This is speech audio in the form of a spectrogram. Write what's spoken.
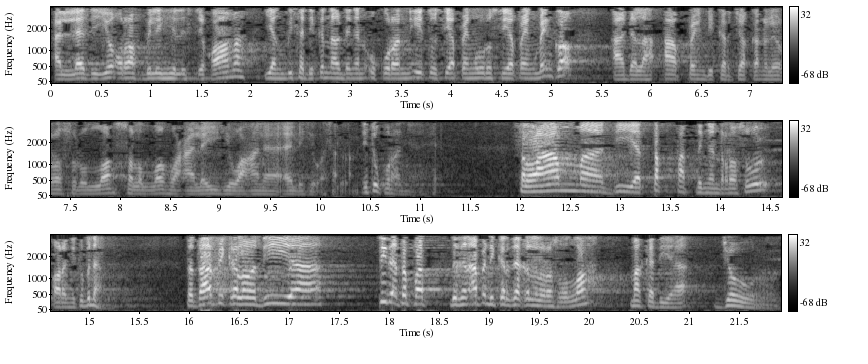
alladhi yu'raf bilihi istiqamah yang bisa dikenal dengan ukuran itu siapa yang lurus siapa yang bengkok adalah apa yang dikerjakan oleh Rasulullah sallallahu alaihi wa ala alihi wasallam. Itu ukurannya. Selama dia tepat dengan Rasul, orang itu benar. Tetapi kalau dia tidak tepat dengan apa yang dikerjakan oleh Rasulullah, maka dia jauh.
